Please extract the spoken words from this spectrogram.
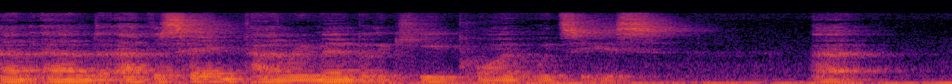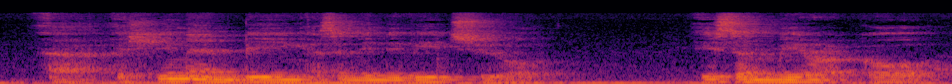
and, and at the same time remember the key point which is uh, uh, a human being as an individual is a miracle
